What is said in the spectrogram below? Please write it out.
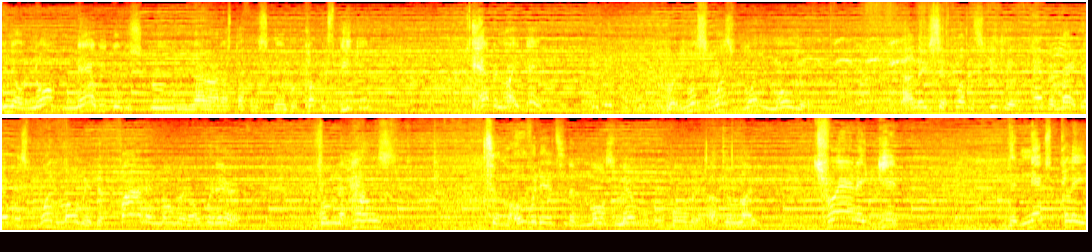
you know, norm, now we go to school, we learn all that stuff in school, but public speaking, it happened right there. What, what's what's one moment I know you said public speaking happened right there. What's one moment, defining moment over there, from the house to over there to the most memorable moment of your life? trying to get the next play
